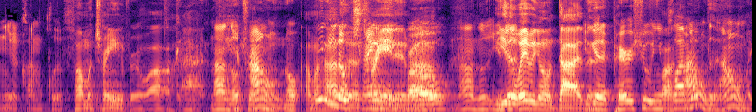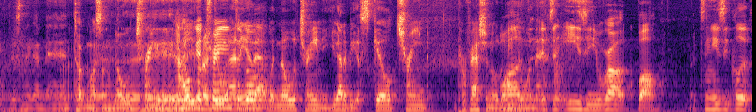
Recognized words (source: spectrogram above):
You gotta climb a cliff. If I'm gonna train for a while. God, Nah, no damn, training. I don't know. I'ma we need no training, training, bro. Nah, no. You Either get, way, we gonna die. you get a parachute and you fuck? climb I up don't. there. I don't like this nigga, man. Talking about some no Yeah, training. yeah. How You you get gonna do trained to any of go- that with no training? You got to be a skilled, trained professional to be doing that. it's an easy rock wall. It's an easy cliff.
